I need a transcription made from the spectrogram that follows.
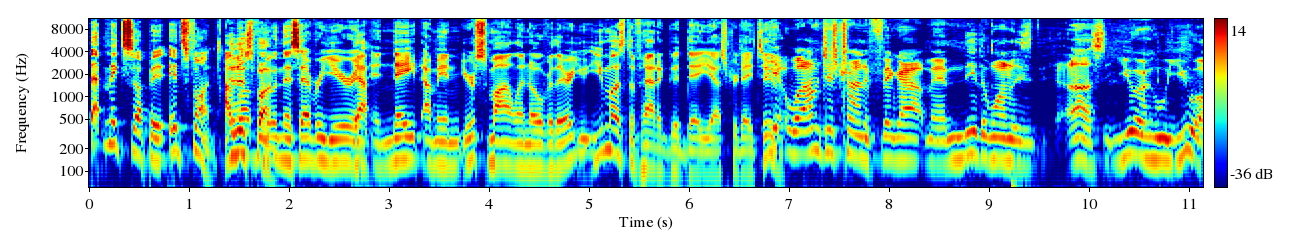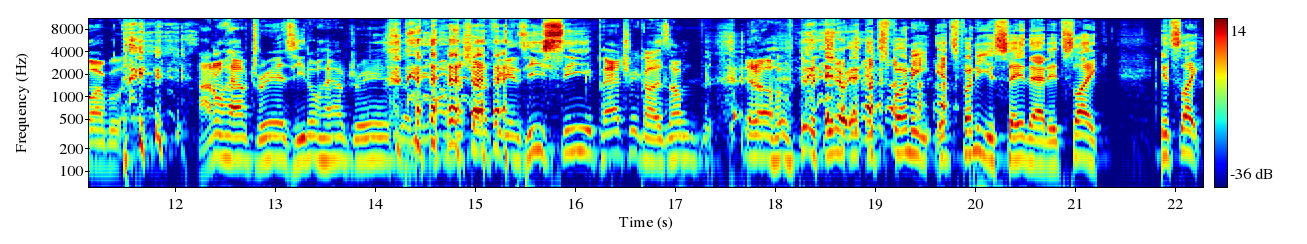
that makes up it. It's fun. I Mm-hmm. It love is fun. doing this every year. Yeah. And, and Nate, I mean, you're smiling over there. You you must have had a good day yesterday too. Yeah, well, I'm just trying to figure out, man. Neither one of us, you are who you are, but I don't have dreads. He don't have dreads. I mean, I'm just trying to figure: is he C Patrick or is I'm, you know? you know, it, it's funny. It's funny you say that. It's like, it's like,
